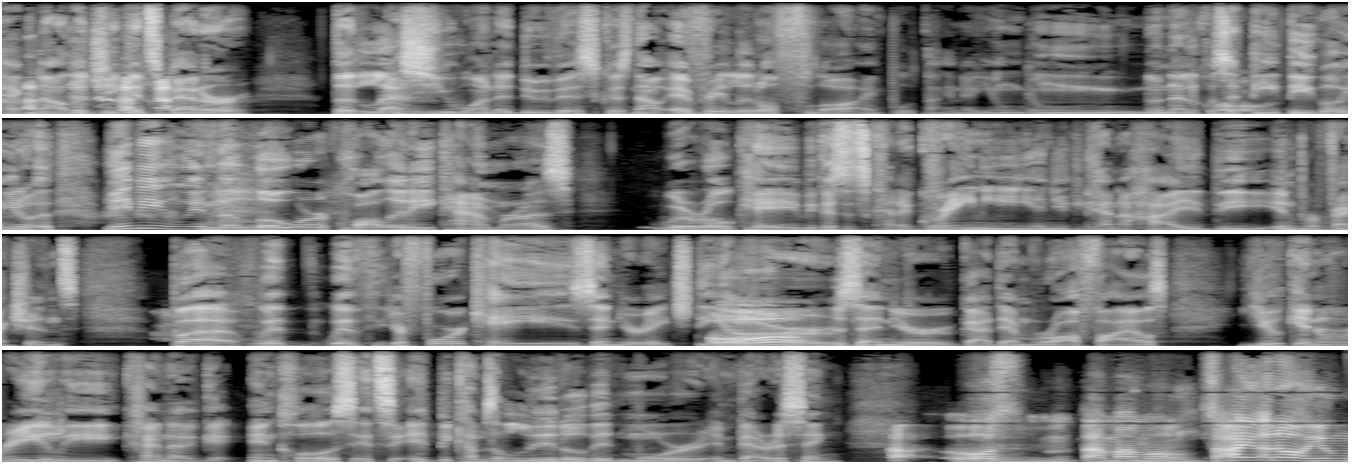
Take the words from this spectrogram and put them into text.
technology gets better, the less you want to do this because now every little flaw, ay putang ina, yung yung nunal ko sa Oh. titi ko. You know, maybe in the lower quality cameras we're okay because it's kind of grainy and you can kind of hide the imperfections. But with with your 4Ks and your HDRs and your goddamn raw files, you can really kind of get in close. It's it becomes a little bit more embarrassing. Ah, Oo, s- Mm. tama mo. Sa ano, yung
